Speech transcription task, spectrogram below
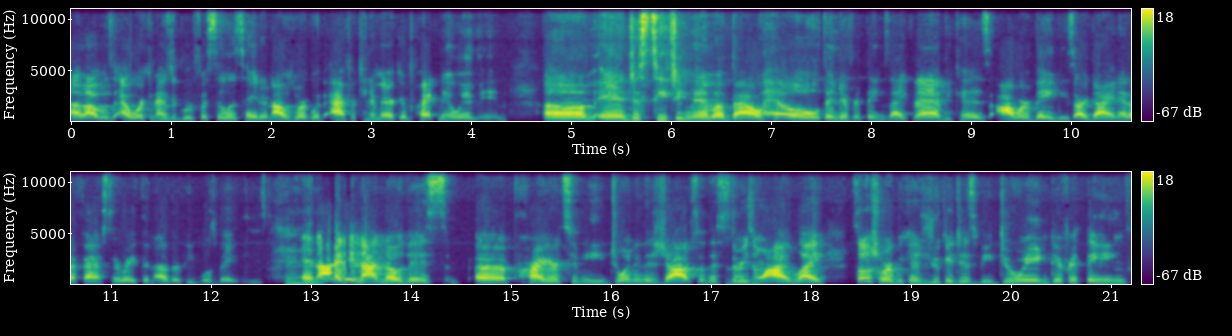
um, I was I working as a group facilitator, and I was working with African American pregnant women um, and just teaching them about health and different things like that because our babies are dying at a faster rate than other people's babies. Mm-hmm. And I did not know this uh, prior to me joining this job. So, this is the reason why I like social work because you could just be doing different things.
